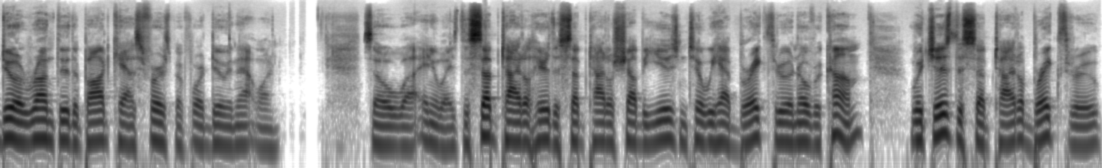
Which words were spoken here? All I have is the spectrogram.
do a run through the podcast first before doing that one. So, uh, anyways, the subtitle here the subtitle shall be used until we have breakthrough and overcome, which is the subtitle Breakthrough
